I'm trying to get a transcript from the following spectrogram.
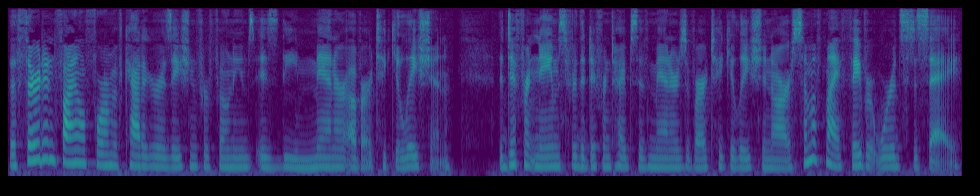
The third and final form of categorization for phonemes is the manner of articulation. The different names for the different types of manners of articulation are some of my favorite words to say.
